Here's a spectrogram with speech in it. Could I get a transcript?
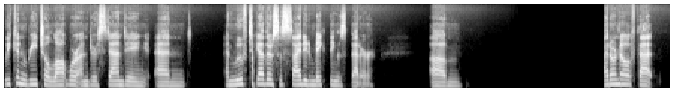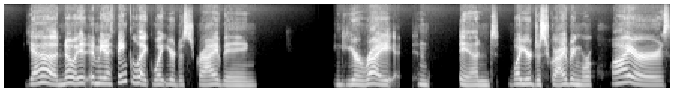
we can reach a lot more understanding and and move together as society to make things better um i don't know if that yeah no it, i mean i think like what you're describing you're right. And, and what you're describing requires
